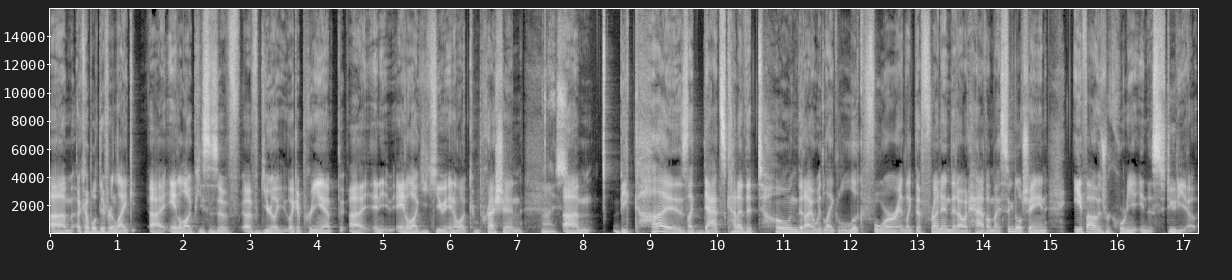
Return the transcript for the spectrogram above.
um, a couple different like uh, analog pieces of of gear, like like a preamp, uh, an analog EQ, analog compression. Nice. Um, because like that's kind of the tone that I would like look for and like the front end that I would have on my signal chain if I was recording it in the studio.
